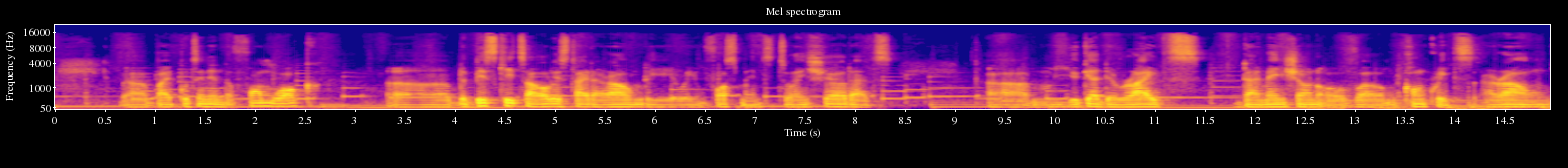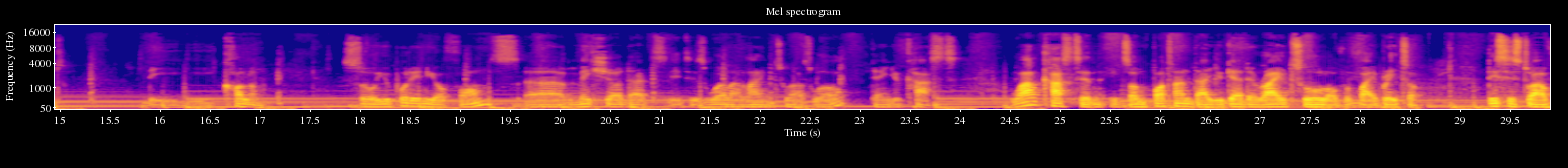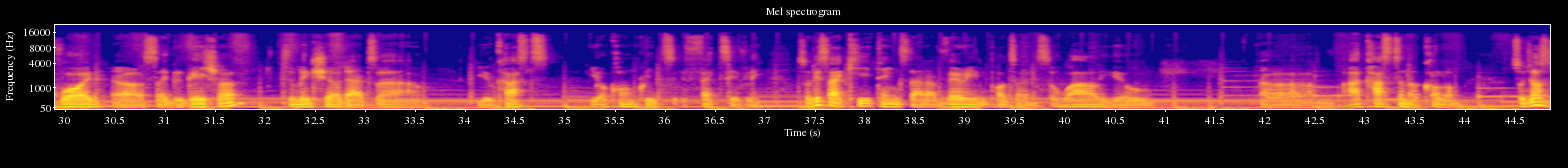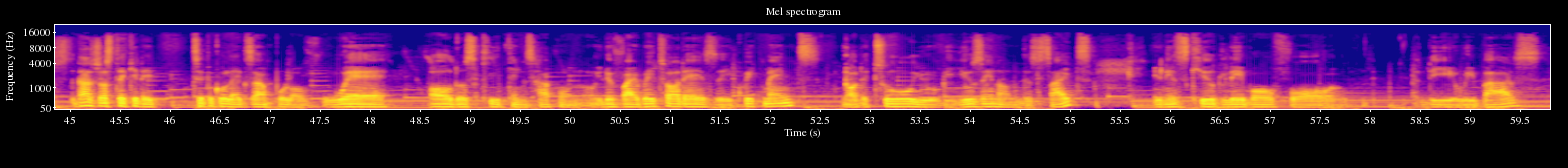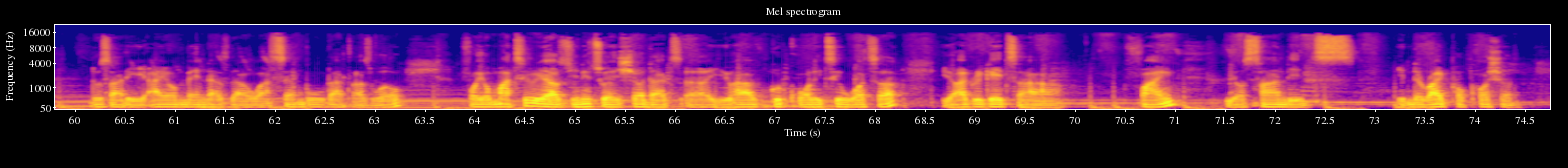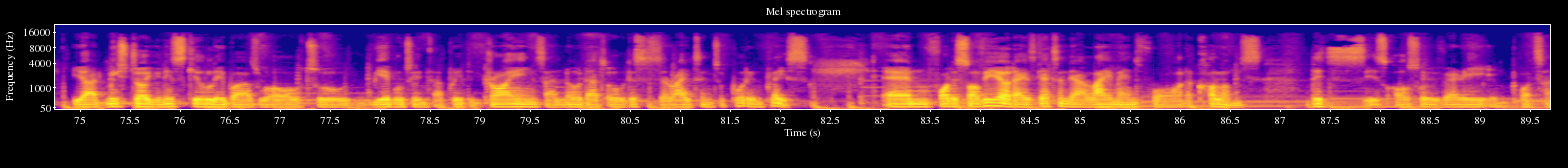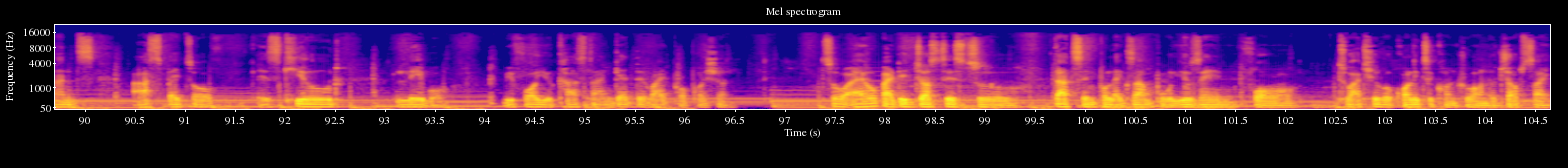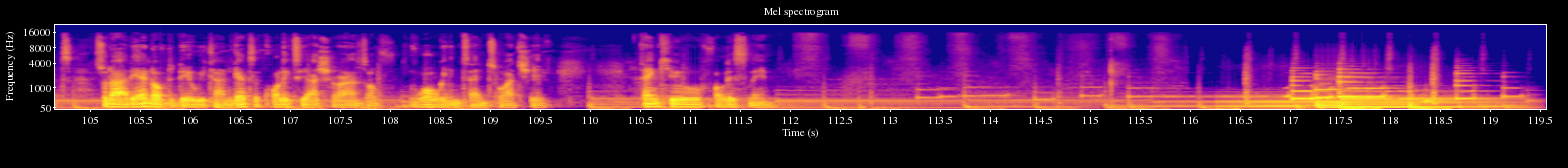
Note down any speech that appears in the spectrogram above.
uh, by putting in the formwork. Uh, the biscuits are always tied around the reinforcements to ensure that um, you get the right dimension of um, concrete around the column. So you put in your forms, uh, make sure that it is well aligned to as well, then you cast. While casting, it's important that you get the right tool of a vibrator. This is to avoid uh, segregation to make sure that uh, you cast your concrete effectively. So these are key things that are very important while you um, are casting a column. So just that's just taking a typical example of where all those key things happen. The vibrator, there is the equipment or the tool you'll be using on the site. You need skilled labor for the rebars. Those are the iron benders that will assemble that as well. For your materials, you need to ensure that uh, you have good quality water. Your aggregates are fine your sand is in the right proportion. Your admixture, you need skilled labor as well to be able to interpret the drawings and know that, oh, this is the right thing to put in place. And for the surveyor that is getting the alignment for the columns, this is also a very important aspect of a skilled labor before you cast and get the right proportion. So I hope I did justice to that simple example using for to achieve a quality control on the job site so that at the end of the day we can get a quality assurance of what we intend to achieve. Thank you for listening.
